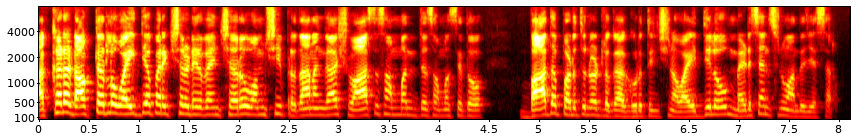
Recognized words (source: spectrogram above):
అక్కడ డాక్టర్లు వైద్య పరీక్షలు నిర్వహించారు. వంశీ ప్రధానంగా శ్వాస సంబంధిత సమస్యతో బాధపడుతున్నట్లుగా గుర్తించిన వైద్యులు మెడిసిన్స్ను అందజేశారు.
